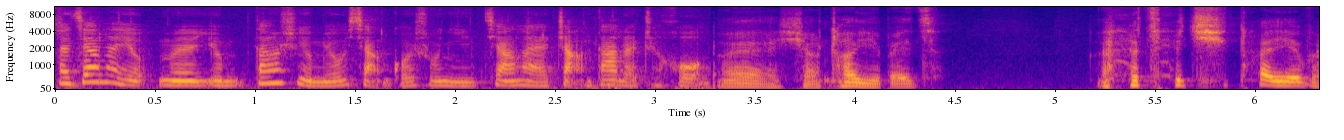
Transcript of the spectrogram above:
那将来有没有当时有没有想过说你将来长大了之后，哎，想唱一辈子，在其他也不，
